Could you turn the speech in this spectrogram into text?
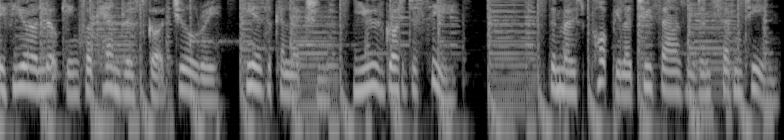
If you're looking for Kendra Scott jewelry, here's a collection you've got to see. The most popular 2017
